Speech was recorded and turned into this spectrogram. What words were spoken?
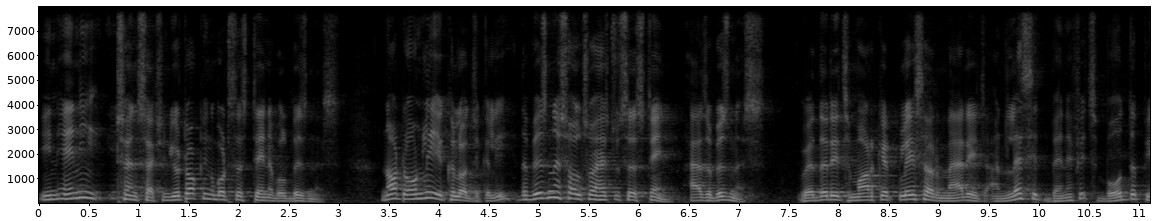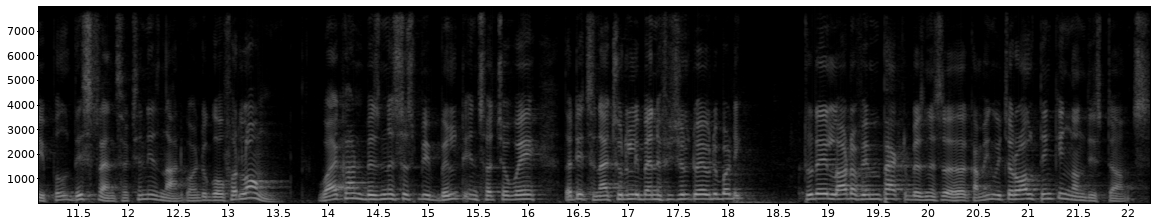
in any transaction, you're talking about sustainable business. Not only ecologically, the business also has to sustain as a business. Whether it's marketplace or marriage, unless it benefits both the people, this transaction is not going to go for long. Why can't businesses be built in such a way that it's naturally beneficial to everybody? Today, a lot of impact businesses are coming which are all thinking on these terms.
